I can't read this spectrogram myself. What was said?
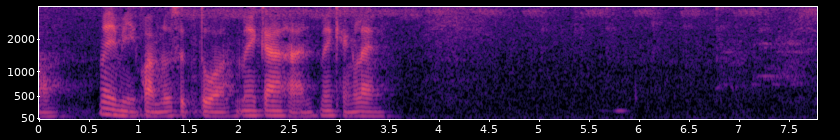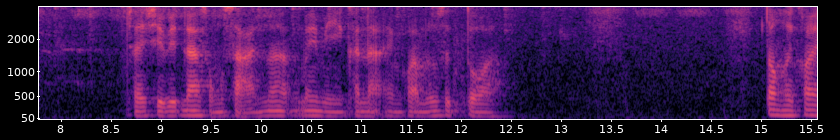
ว ไม่มีความรู้สึกตัว ไม่กล้าหาญไม่แข็งแรง ใช้ชีวิตน่าสงสารมาก ไม่มีขณะแห่งความรู้สึกตัว ต้องค่อย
